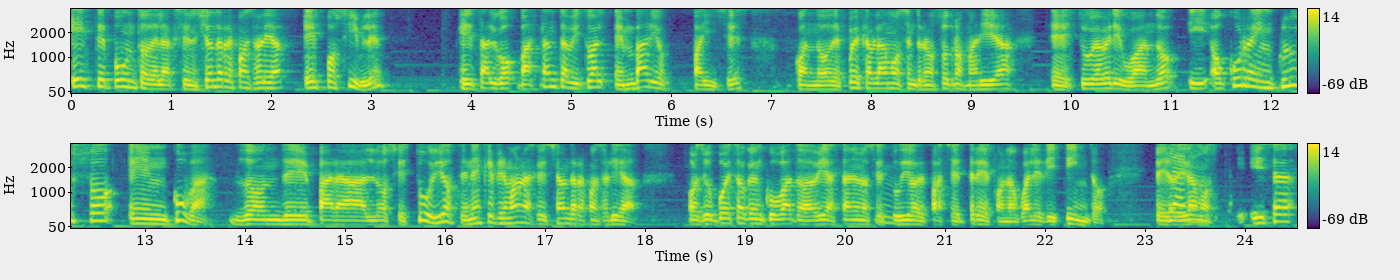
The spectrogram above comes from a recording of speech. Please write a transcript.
este punto de la exención de responsabilidad es posible, es algo bastante habitual en varios países. Cuando después que hablamos entre nosotros, María, estuve averiguando, y ocurre incluso en Cuba, donde para los estudios tenés que firmar una exención de responsabilidad. Por supuesto que en Cuba todavía están en los mm. estudios de fase 3, con lo cual es distinto. Pero digamos, esa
